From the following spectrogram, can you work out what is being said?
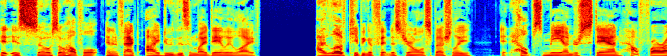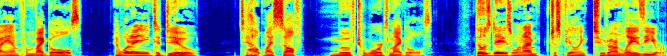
It is so, so helpful. And in fact, I do this in my daily life. I love keeping a fitness journal, especially, it helps me understand how far I am from my goals and what I need to do to help myself move towards my goals. Those days when I'm just feeling too darn lazy or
